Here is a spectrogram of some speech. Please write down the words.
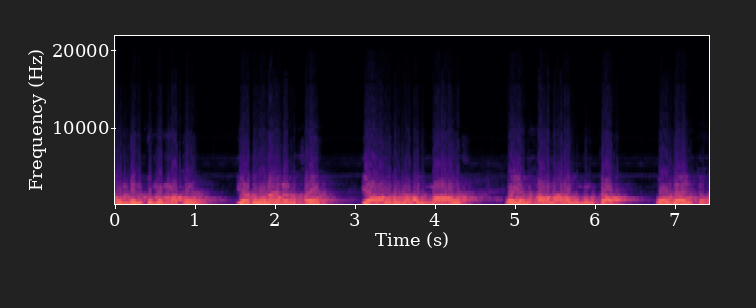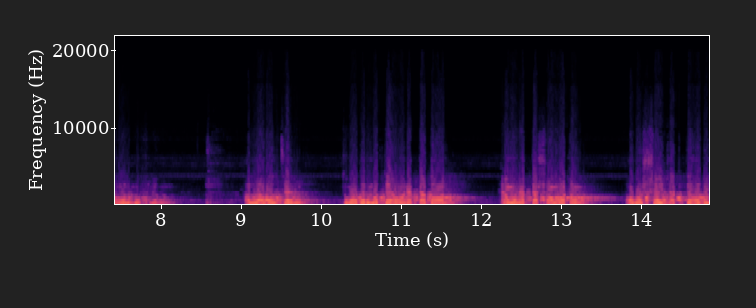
কুম্বিন কুমম্মাত ইয়াদুন আইলাল খায়ের ইয়ামুরুন আবিল মারুফ ওয়াইয়ান হাউন আনিল মুনকার মুফলিহুন। আল্লাহ বলছেন, তোমাদের মধ্যে এমন একটা দল, এমন একটা সংগঠন অবশ্যই থাকতে হবে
